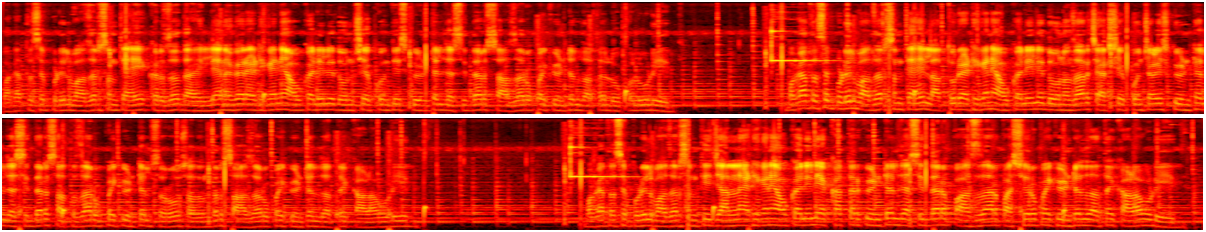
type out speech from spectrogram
बघा तसे पुढील बाजार समिती आहे. कर्जत अहिल्यानगर या ठिकाणी अवकालेले दोनशे एकोणतीस क्विंटल जास्तीत दर सहा हजार रुपये क्विंटल जातं लोकल उडीद. बघा तसे पुढील बाजार समिती आहे. लातूर या ठिकाणी अवकालेले दोन हजार चारशे एकोणचाळीस क्विंटल जास्तीत दर सात हजार रुपये क्विंटल सर्वसाधारण दर सहा हजार रुपये क्विंटल जातं काळा उडीद. बघा तसे पुढील बाजार समिती जालना या ठिकाणी अवकालेली एकाहत्तर क्विंटल जास्तीत दर पाच हजार पाचशे रुपये क्विंटल जातं काळा उडीद.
